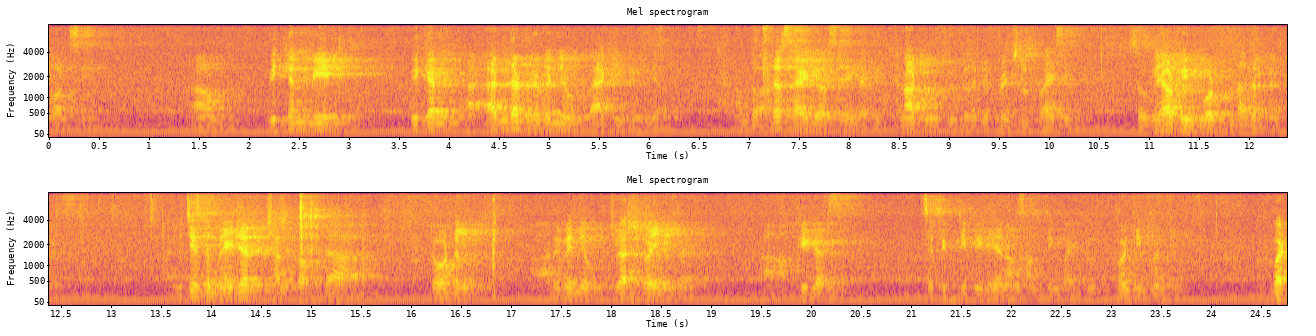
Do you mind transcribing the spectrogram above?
policy, um, we can meet, we can uh, earn that revenue back into India. On the other side, you are saying that we cannot do due to the differential pricing. So we have to import from the other countries uh, which is the major chunk of the total uh, revenue which you are showing in the uh, figures. A 50 billion or something by 2020. But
